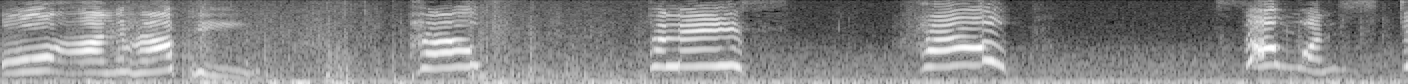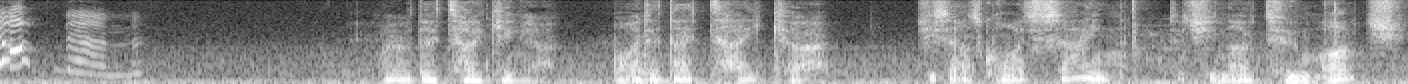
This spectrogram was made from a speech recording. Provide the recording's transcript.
or unhappy. Help! Police! Help! Someone stop them! Where are they taking her? Why did they take her? She sounds quite sane. Did she know too much?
